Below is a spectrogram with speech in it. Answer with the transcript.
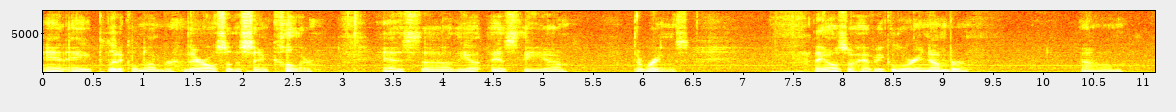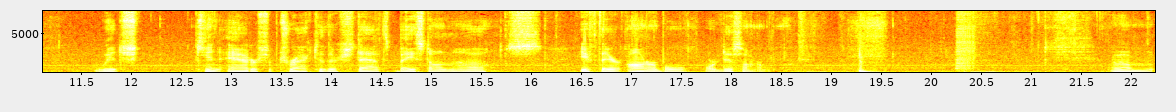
and a political number. They're also the same color as uh, the uh, as the uh, the rings. They also have a glory number, um, which can add or subtract to their stats based on uh, if they're honorable or dishonorable. Um,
